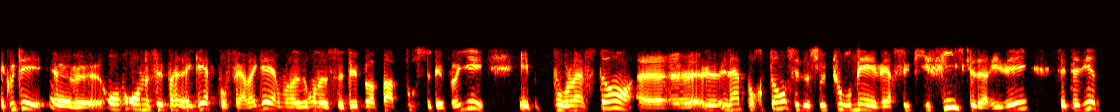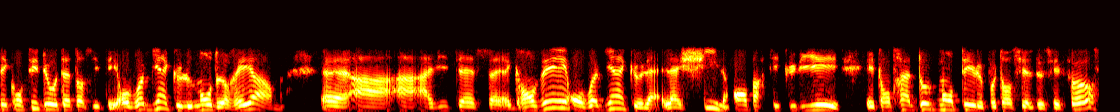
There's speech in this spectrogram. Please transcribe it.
Écoutez, euh, on, ne fait pas la guerre pour faire la guerre, on, ne se déploie pas pour se déployer. Et pour l'instant, euh, l'important, c'est de se tourner vers ce qui risque d'arriver, c'est-à-dire des conflits de haute intensité. On voit bien que le monde réarme euh, à, vitesse grand V. On voit bien que la, Chine, en particulier, est en train d'augmenter le potentiel de ses forces.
